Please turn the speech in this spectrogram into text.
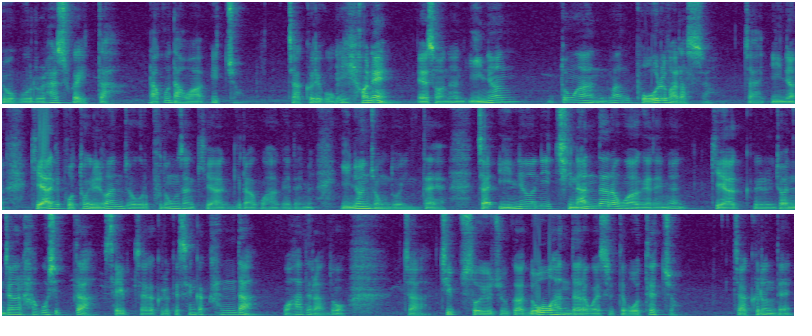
요구를 할 수가 있다라고 나와 있죠. 자, 그리고 이 현행에서는 2년 동안만 보호를 받았어요. 자, 2년. 계약이 보통 일반적으로 부동산 계약이라고 하게 되면 2년 정도인데, 자, 2년이 지난다라고 하게 되면 계약을 연장을 하고 싶다. 세입자가 그렇게 생각한다고 하더라도, 자, 집 소유주가 노한다라고 했을 때 못했죠. 자, 그런데,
